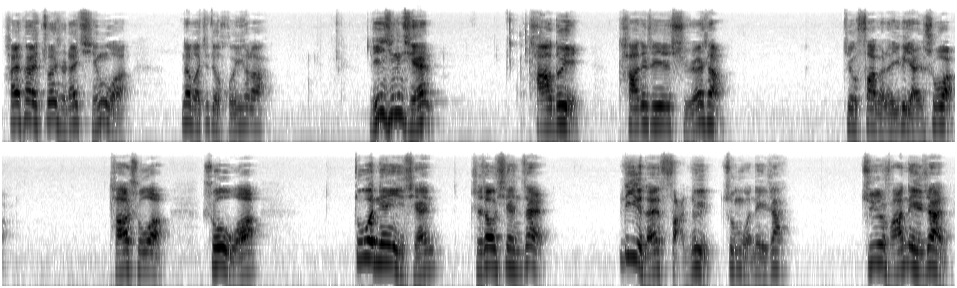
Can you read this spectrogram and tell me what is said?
还派专使来请我，那我就得回去了。临行前，他对他的这些学生，就发表了一个演说。他说：“说我多年以前直到现在，历来反对中国内战，军阀内战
